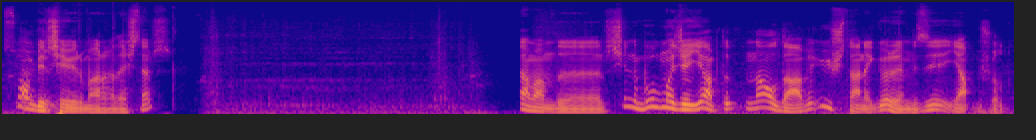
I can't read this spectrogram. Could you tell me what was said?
Son bir çevirme arkadaşlar. Tamamdır. Şimdi bulmacayı yaptık. Ne oldu abi? 3 tane görevimizi yapmış olduk.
